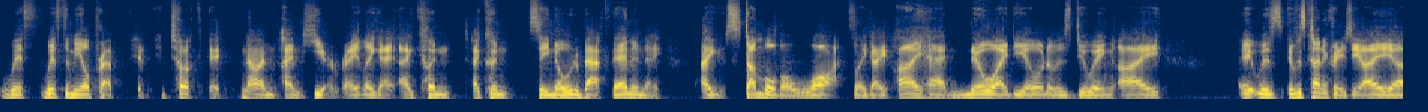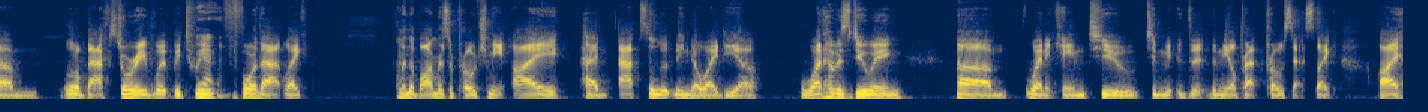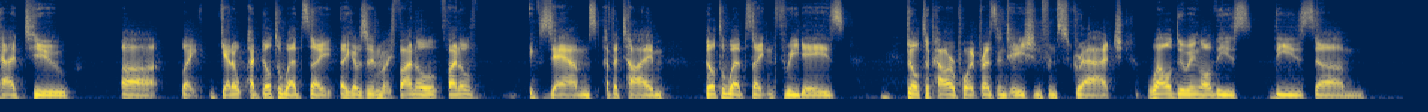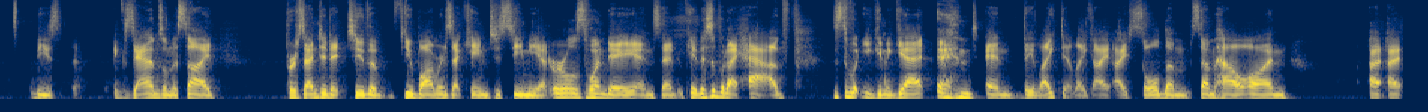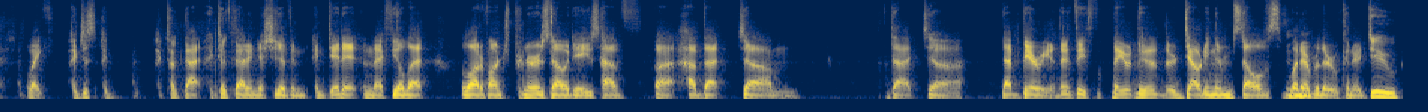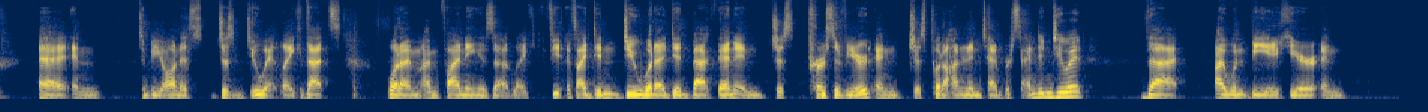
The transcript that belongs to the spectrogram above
with with the meal prep it, it took it now i'm i'm here right? Like I, I couldn't i couldn't say no to back then and i i stumbled a lot. Like i i had no idea what i was doing. I it was it was kind of crazy. I um a little backstory between Yeah. before that like when the bombers approached me i had absolutely no idea what i was doing um when it came to to me, the, the meal prep process like i had to uh like get a, I built a website. Like I was in my final final exams at the time. Built a website in three days. Built a PowerPoint presentation from scratch while doing all these these um, these exams on the side. Presented it to the few bombers that came to see me at Earl's one day and said, "Okay, this is what I have. This is what you're gonna get." And and they liked it. Like I, I sold them somehow on. I, I like I just I, I took that I took that initiative and, and did it. And I feel that a lot of entrepreneurs nowadays have uh, have that um, that uh, that barrier. They they they're, they're, they're doubting themselves, whatever mm-hmm. they're going to do, uh, and to be honest, just do it. Like that's what I'm I'm finding is that like if you, if I didn't do what I did back then and just persevered and just put 110 percent into it, that I wouldn't be here and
